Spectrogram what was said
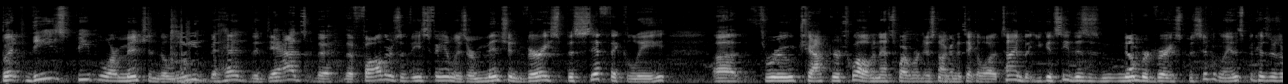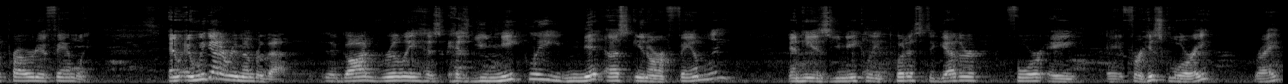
But these people are mentioned, the lead, the head, the dads, the, the fathers of these families are mentioned very specifically uh, through chapter 12. And that's why we're just not going to take a lot of time. But you can see this is numbered very specifically, and it's because there's a priority of family. And, and we got to remember that. That God really has, has uniquely knit us in our family, and He has uniquely put us together for a, a for His glory, right?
